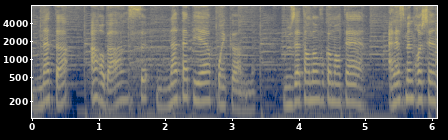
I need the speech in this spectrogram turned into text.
nata.natapierre.com. Nous attendons vos commentaires. À la semaine prochaine!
